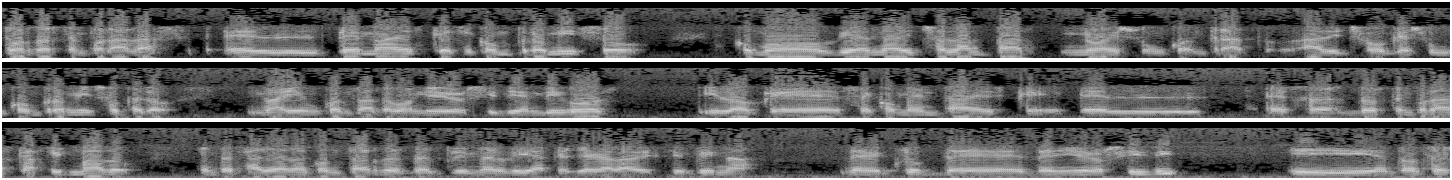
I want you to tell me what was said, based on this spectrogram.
por dos temporadas. El tema es que ese compromiso, como bien ha dicho Lampard, no es un contrato. Ha dicho que es un compromiso, pero no hay un contrato con New York City en vigor y lo que se comenta es que el, esas dos temporadas que ha firmado empezarían a contar desde el primer día que llega la disciplina del club de, New York City y entonces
